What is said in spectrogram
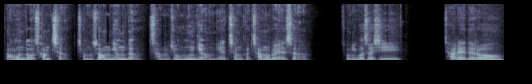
강원도 삼척, 청송, 영덕, 상주, 문경, 예천, 거창으로 해서 송이버섯이 차례대로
